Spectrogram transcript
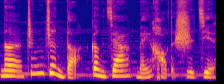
那真正的、更加美好的世界。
